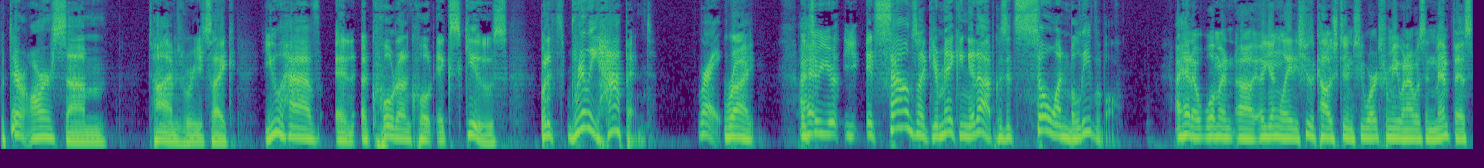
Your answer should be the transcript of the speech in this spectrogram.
But there are some times where it's like you have an, a quote unquote excuse, but it's really happened. Right. Right. And I- so you're, you, it sounds like you're making it up because it's so unbelievable. I had a woman, uh, a young lady. She was a college student. She worked for me when I was in Memphis.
